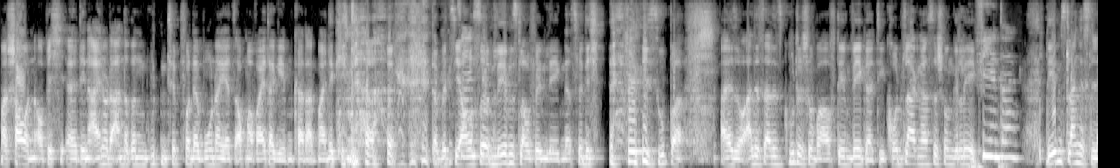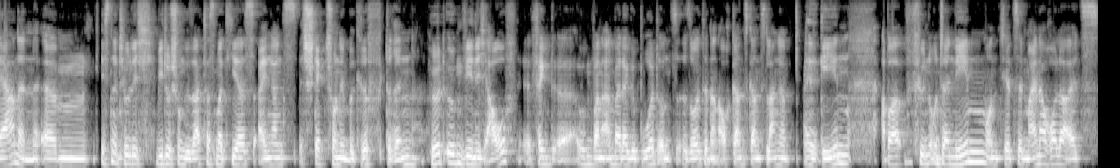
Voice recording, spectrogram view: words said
Mal schauen, ob ich äh, den einen oder anderen guten Tipp von der Mona jetzt auch mal weitergeben kann an meine Kinder, damit sie auch so einen Lebenslauf hinlegen. Das finde ich, find ich super. Also alles, alles Gute schon mal auf dem Weg. Die Grundlage Grundlagen hast du schon gelegt. Vielen Dank. Lebenslanges Lernen ähm, ist natürlich, wie du schon gesagt hast, Matthias, eingangs, steckt schon im Begriff drin, hört irgendwie nicht auf, fängt äh, irgendwann an bei der Geburt und sollte dann auch ganz, ganz lange äh, gehen. Aber für ein Unternehmen und jetzt in meiner Rolle als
